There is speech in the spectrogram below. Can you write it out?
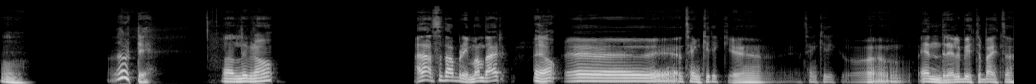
Mm. det er artig. Veldig bra. Nei, altså, da blir man der. Ja. Eh, jeg tenker ikke jeg tenker ikke å endre eller bytte beite.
